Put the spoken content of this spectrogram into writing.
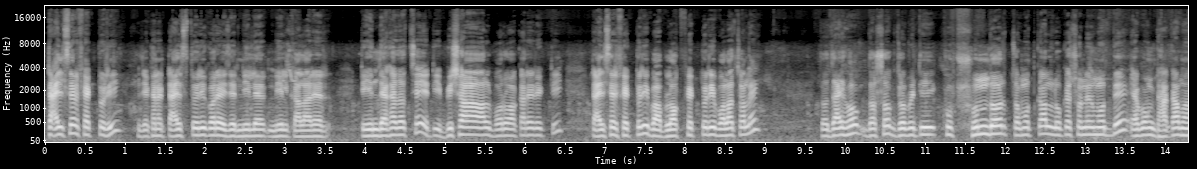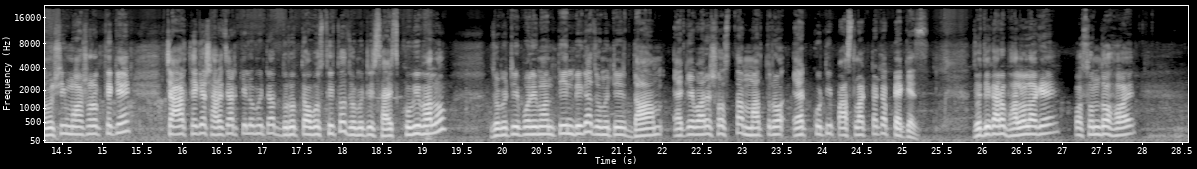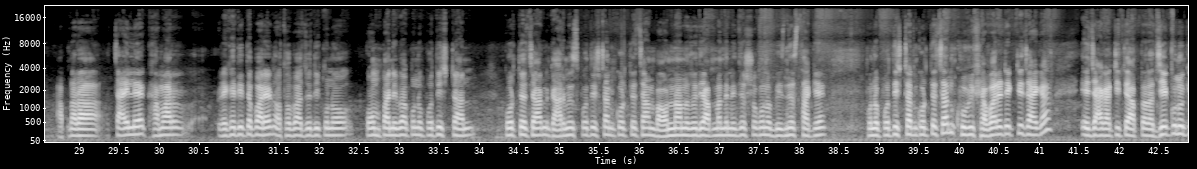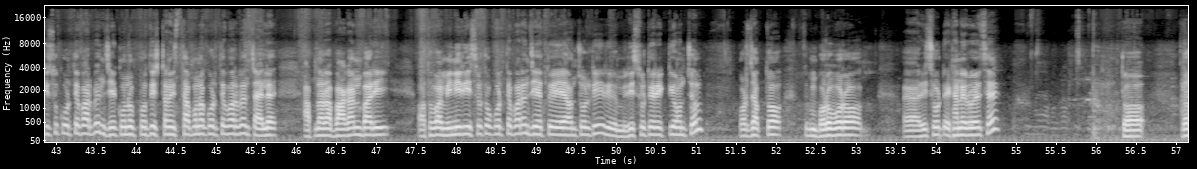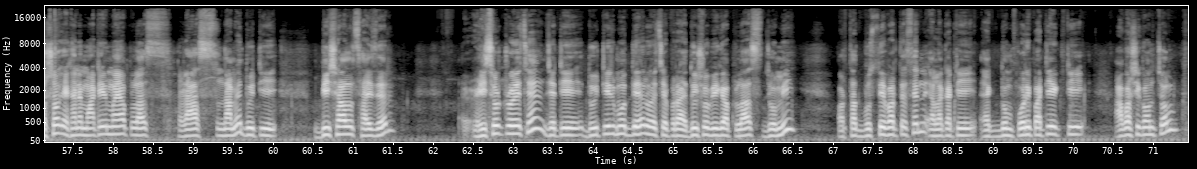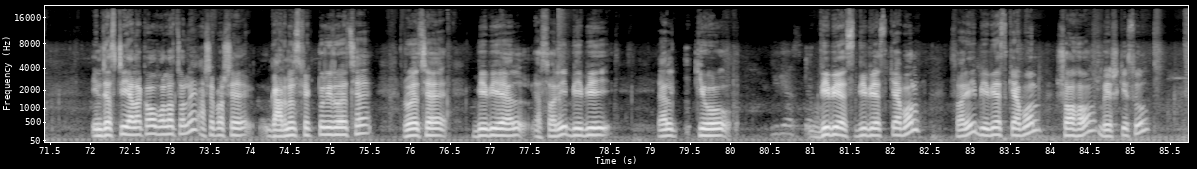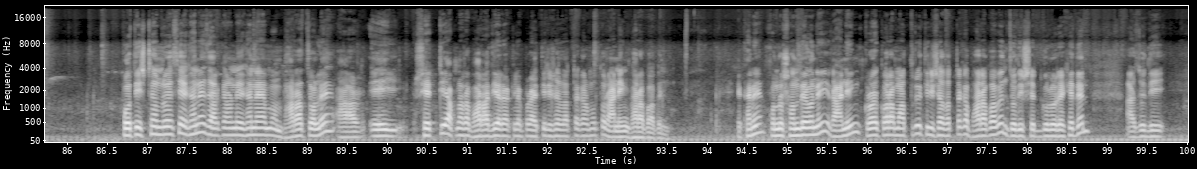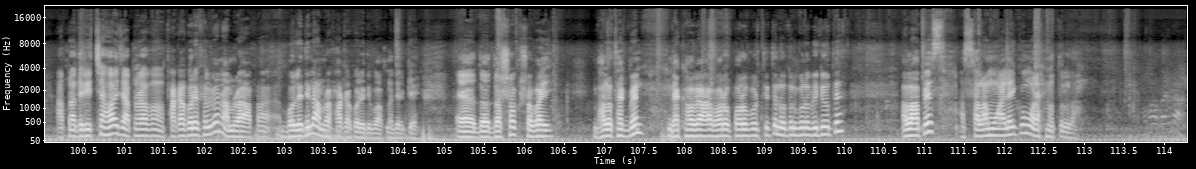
টাইলসের ফ্যাক্টরি, যেখানে টাইলস তৈরি করে, এই যে নীলের, নীল কালারের টিন দেখা যাচ্ছে, এটি বিশাল বড় আকারের একটি টাইলসের ফ্যাক্টরি বা ব্লক ফ্যাক্টরি বলা চলে। তো যাই হোক, দর্শক, জমিটি খুব সুন্দর, চমৎকার লোকেশনের মধ্যে এবং ঢাকা ময়মনসিংহ মহাসড়ক থেকে চার থেকে সাড়ে চার কিলোমিটার দূরত্বে অবস্থিত। জমিটির সাইজ খুবই ভালো। জমিটির পরিমাণ তিন বিঘা, জমিটির দাম একেবারে সস্তা, মাত্র এক কোটি পাঁচ লাখ টাকা প্যাকেজ। যদি কারও ভালো লাগে, পছন্দ হয়, আপনারা চাইলে খামার রেখে দিতে পারেন অথবা যদি কোনো কোম্পানি বা কোনো প্রতিষ্ঠান করতে চান, গার্মেন্টস প্রতিষ্ঠান করতে চান বা অন্যান্য যদি আপনাদের নিজস্ব কোনো বিজনেস থাকে, কোনো প্রতিষ্ঠান করতে চান, খুবই ফেভারিট একটি জায়গা। এই জায়গাটিতে আপনারা যে কোনো কিছু করতে পারবেন, যে কোনো প্রতিষ্ঠান স্থাপনা করতে পারবেন। চাইলে আপনারা বাগান বাড়ি অথবা মিনি রিসোর্টও করতে পারেন, যেহেতু এই অঞ্চলটি রিসোর্টের একটি অঞ্চল। পর্যাপ্ত বড় বড় রিসোর্ট এখানে রয়েছে। তো দর্শক, এখানে মাটির মায়া প্লাস রাস নামে দুইটি বিশাল সাইজের রিসোর্ট রয়েছে, যেটি দুইটির মধ্যে রয়েছে প্রায় দুইশো বিঘা প্লাস জমি। অর্থাৎ বুঝতে পারতেছেন, এলাকাটি একদম পরিপাটি একটি আবাসিক অঞ্চল। ইন্ডাস্ট্রি এলাকাও বলা চলে, আশেপাশে গার্মেন্টস ফ্যাক্টরি রয়েছে রয়েছে BBL sorry BBL Q BBS BBS cable sorry BBS cable সহ বেশ কিছু প্রতিষ্ঠান রয়েছে এখানে, যার কারণে এখানে ভাড়া চলে। আর এই শেডটি আপনারা ভাড়া দিয়ে রাখলে প্রায় তিরিশ হাজার টাকার মতো রানিং ভাড়া পাবেন। এখানে কোনো সন্দেহ নেই, রানিং ক্রয় করা মাত্রই তিরিশ হাজার টাকা ভাড়া পাবেন যদি শেডগুলো রেখে দেন। আর যদি আপনাদের ইচ্ছা হয় যে আপনারা ফাঁকা করে ফেলবেন, আমরা বলে দিলে আমরা ফাঁকা করে দিব আপনাদেরকে। দর্শক, সবাই ভালো থাকবেন। দেখা হবে আবারও পরবর্তীতে নতুন কোনো ভিডিওতে। আল্লাহ হাফেজ। আসসালামু আলাইকুম রহমতুল্লাহ।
